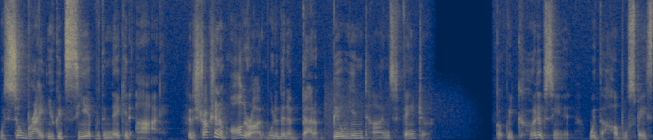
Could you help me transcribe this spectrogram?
was so bright you could see it with the naked eye. The destruction of Alderaan would have been about a billion times fainter. But we could have seen it with the Hubble Space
